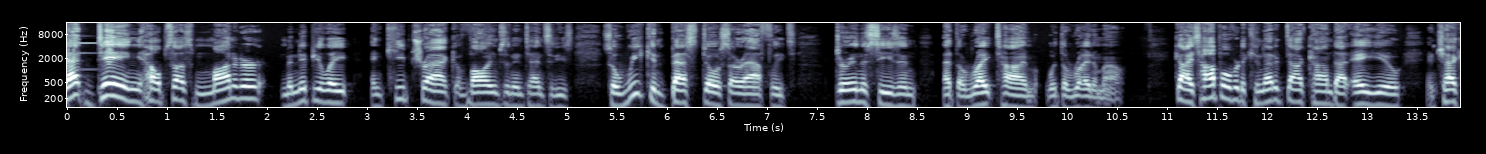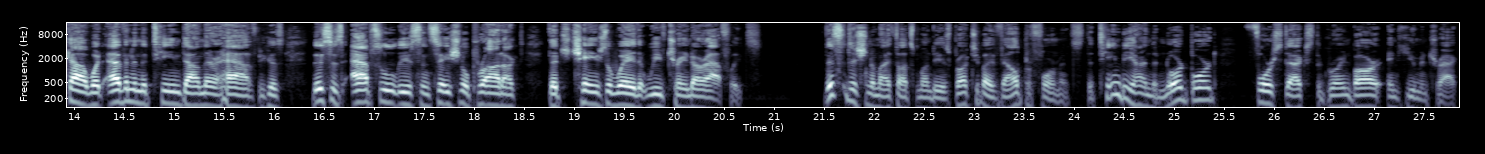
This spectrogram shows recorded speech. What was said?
that ding helps us monitor, manipulate, and keep track of volumes and intensities so we can best dose our athletes during the season at the right time with the right amount. Guys, hop over to kinetic.com.au and check out what Evan and the team down there have because this is absolutely a sensational product that's changed the way that we've trained our athletes. This edition of My Thoughts Monday is brought to you by VALD Performance, the team behind the NordBord, ForceDecks, the Groin Bar, and HumanTrak.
